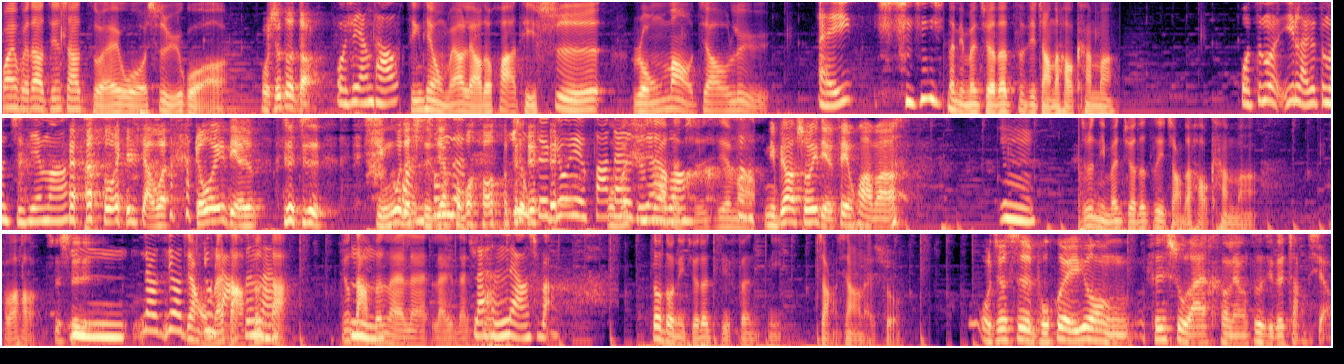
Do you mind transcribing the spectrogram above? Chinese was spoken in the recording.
欢迎回到尖沙咀，我是雨果，我是豆豆，我是杨桃。今天我们要聊的话题是容貌焦虑。哎，那你们觉得自己长得好看吗？我这么一来就这么直接吗？我也想问，给我一点 就是醒悟的时间好不好？对对，给我一点发呆的时间好不好？直接吗？你不要说一点废话吗？嗯，就是你们觉得自己长得好看吗？好不好？就是嗯，要要这样，我们来打分吧，用打分来来来来来衡量是吧？豆豆，你觉得几分？你长相来说，我就是不会用分数来衡量自己的长相。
